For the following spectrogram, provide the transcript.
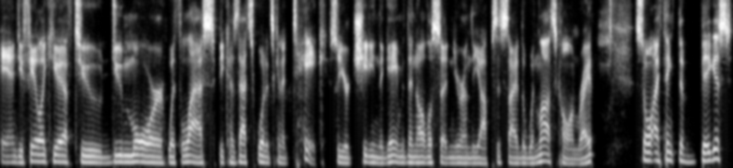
and you feel like you have to do more with less because that's what it's going to take. So you're cheating the game, and then all of a sudden you're on the opposite side of the win loss column, right? So I think the biggest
